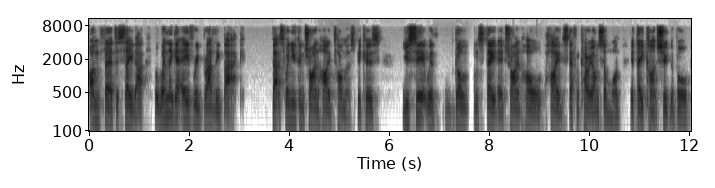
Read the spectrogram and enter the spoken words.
unfair to say that. But when they get Avery Bradley back, that's when you can try and hide Thomas because you see it with Golden State. They try and hold hide Stephen Curry on someone if they can't shoot the ball.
